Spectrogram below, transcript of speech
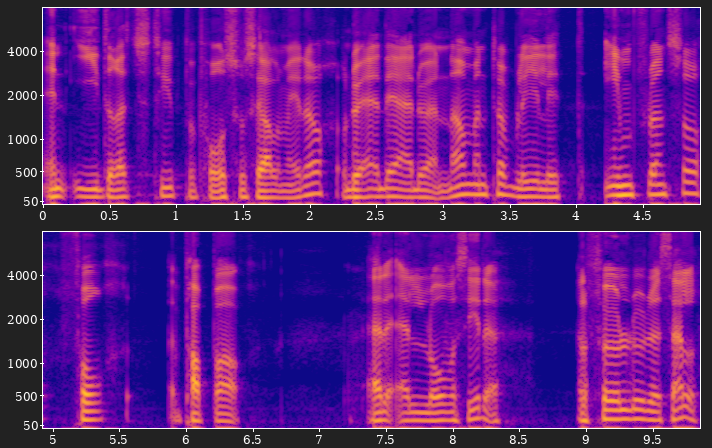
en idrettstype på sosiale medier, og er, det er du ennå, men til å bli litt influenser for pappaer. Er er det lov å si det? Eller føler du det selv?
